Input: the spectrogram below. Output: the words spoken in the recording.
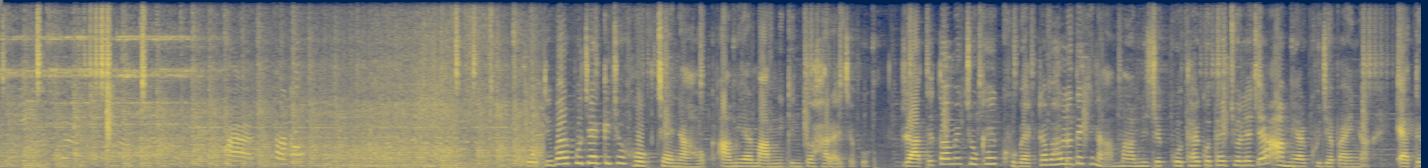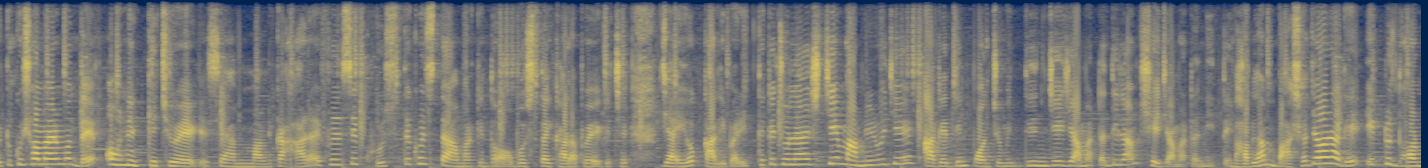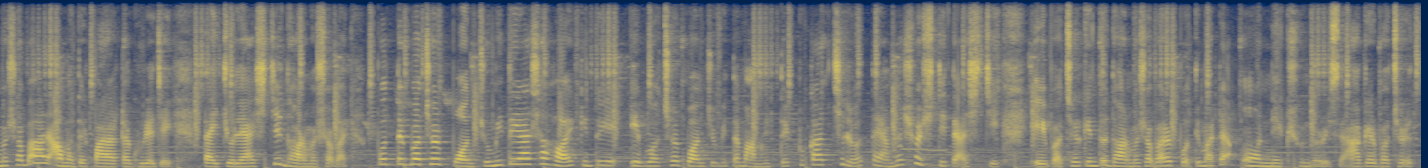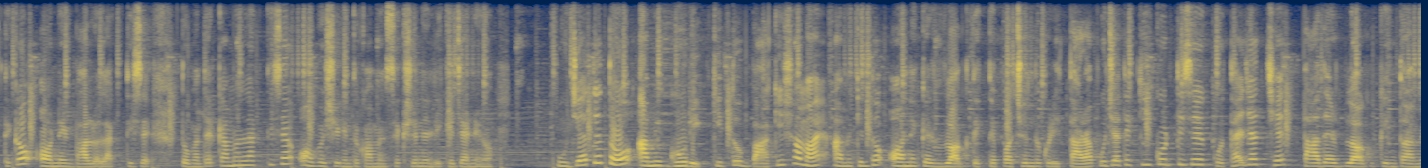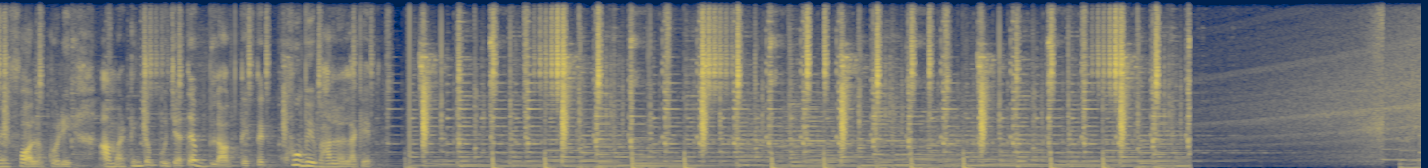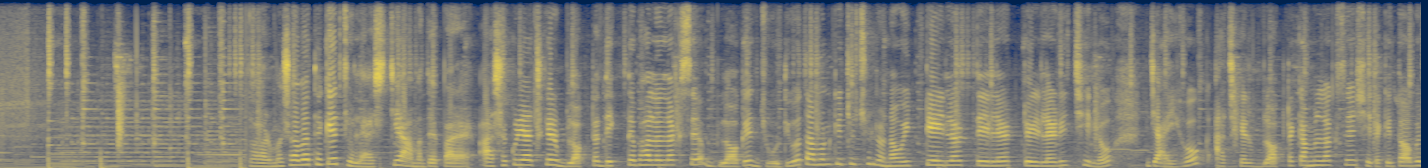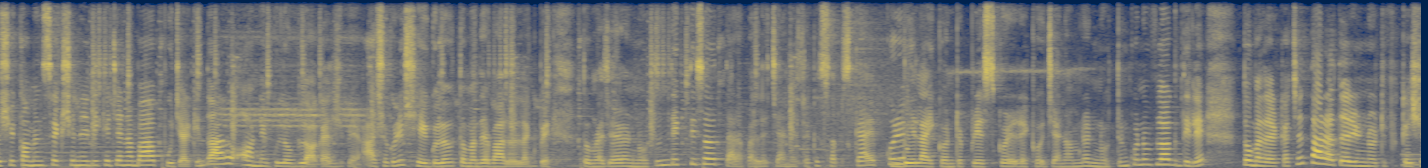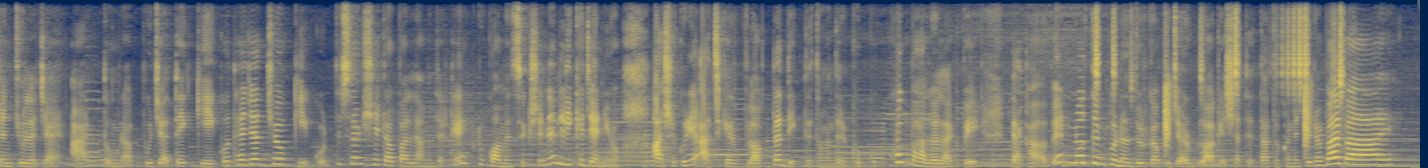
হ্যাঁ প্রতিবার পূজায় কিছু হোক, চাই না হোক, আমি আর মামনি কিন্তু হারাই যাব। রাতে তো আমি চোখে খুব একটা ভালো দেখি না, মামনি যে কোথায় কোথায় চলে যায়, আমি আর খুঁজে পাই না। এতটুকু সময়ের মধ্যে অনেক কিছু হয়ে গেছে। আমি মামনিকে হারাই ফেলছি, খুঁজতে খুঁজতে আমার কিন্তু অবস্থাই খারাপ হয়ে গেছে। যাই হোক, কালীবাড়ির থেকে চলে আসছি মামনির ওই যে আগের দিন পঞ্চমীর দিন যে জামাটা দিলাম, সেই জামাটা নিতে। ভাবলাম বাসা যাওয়ার আগে একটু ধর্মসভা আর আমাদের পাড়াটা ঘুরে যাই। তাই চলে আসছি ধর্মসভায়। প্রত্যেক বছর পঞ্চমীতেই আসা হয়, কিন্তু এবছর পঞ্চমীতে মামনির তো একটু কাজ ছিল, তাই আমরা ষষ্ঠীতে আসছি। এই বছর কিন্তু ধর্মসভার প্রতিমাটা অনেক সুন্দর হয়েছে। আগের বছরের থেকেও অনেক ভালো লাগতেছে। তোমাদের কেমন লাগতেছে? অবশ্যই কিন্তু কমেন্ট সেকশনে লিখে জানিও। পূজাতে তো আমি ঘুরি, কিন্তু বাকি সময় আমি কিন্তু অনেকের ব্লগ দেখতে পছন্দ করি। তারা পূজাতে কি করতেছে, কোথায় যাচ্ছে, তাদের ব্লগও কিন্তু আমি ফলো করি। আমার কিন্তু পূজাতে ব্লগ দেখতে খুবই ভালো লাগে। ধর্মসভা থেকে চলে আসছি আমাদের পাড়ায়। আশা করি আজকের ব্লগটা দেখতে ভালো লাগছে। ব্লগে যদিও তেমন কিছু ছিল না ওই টেইলার টেইলার টেইলারই ছিল। যাই হোক আজকের ব্লগটা কেমন লাগছে সেটা কিন্তু অবশ্যই কমেন্ট সেকশনে লিখে জানাবা। পূজার কিন্তু আরও অনেকগুলো ব্লগ আসবে। আশা করি সেগুলোও তোমাদের ভালো লাগবে। তোমরা যারা নতুন দেখতেছো তারা পারলে চ্যানেলটাকে সাবস্ক্রাইব করে বেল আইকনটা প্রেস করে রেখো যেন আমরা নতুন কোনো ব্লগ দিলে তোমাদের কাছে তাড়াতাড়ি নোটিফিকেশন চলে যায়। আর তোমরা পূজাতে কে কোথায় যাচ্ছ কী করতেছো সেটাও পারলে আমাদেরকে একটু কমেন্ট সেকশনে লিখে জানিও। আশা করি আজকের ব্লগটা দেখতে তোমাদের খুব খুব খুব ভালো লাগবে। দেখা হবে নতুন কোনো দুর্গাপূজার ব্লগের সাথে। ততক্ষণের জন্য বাই বাই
